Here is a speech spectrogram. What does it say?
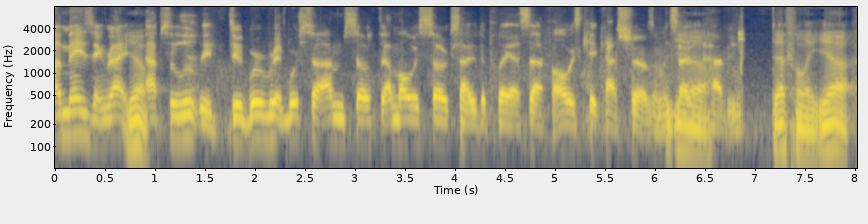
Amazing, right? Yeah. Absolutely, dude. We're we're so I'm so I'm always so excited to play SF. Always kick ass shows. I'm excited Yeah. to have you. Definitely, yeah.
